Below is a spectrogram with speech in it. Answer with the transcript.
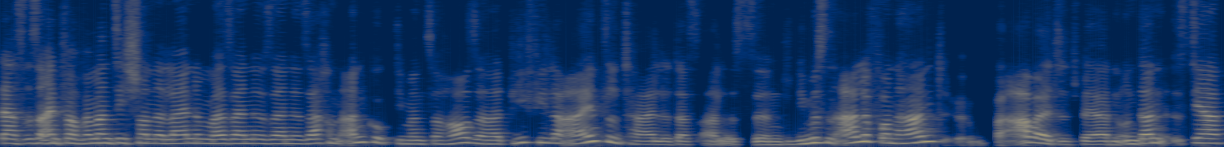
das ist einfach, wenn man sich schon alleine mal seine, seine Sachen anguckt, die man zu Hause hat, wie viele Einzelteile das alles sind. Die müssen alle von Hand äh, bearbeitet werden. Und dann ist ja,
